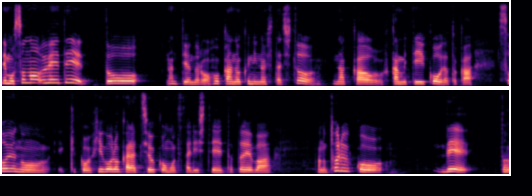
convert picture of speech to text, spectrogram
でもその上でどうなんて言うんだろう他の国の人たちと仲を深めていこうだとかそういうのを結構日頃から強く思ってたりして例えばあのトルコでト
